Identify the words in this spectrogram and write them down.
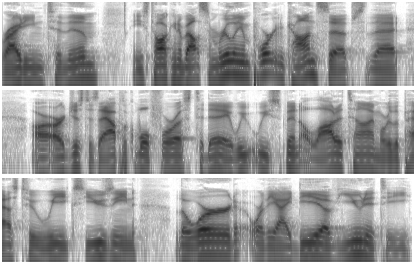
writing to them. And he's talking about some really important concepts that are, are just as applicable for us today. We, we've spent a lot of time over the past two weeks using the word or the idea of unity.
